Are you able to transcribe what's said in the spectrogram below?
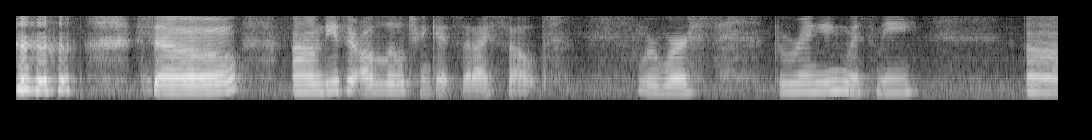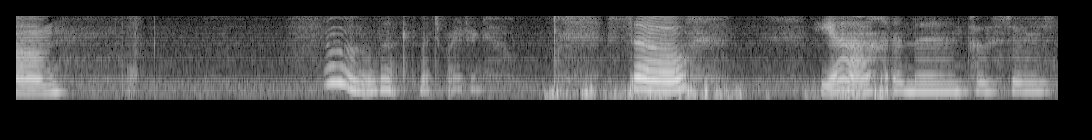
so, um, these are all the little trinkets that I felt were worth bringing with me. Um, oh, look, it's much brighter now. So, yeah, and then posters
